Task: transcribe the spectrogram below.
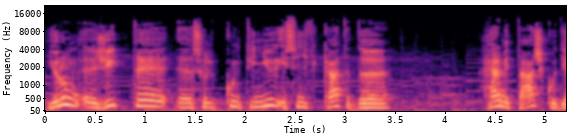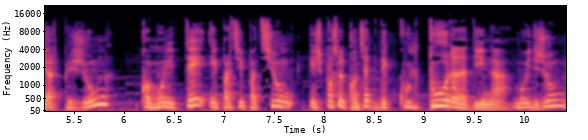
Io eh, gitte eh, sul contenuto e significato de Hermitage di arpegion, comunità e partecipazione e sposto il concetto di cultura ladina. Moi digiun,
